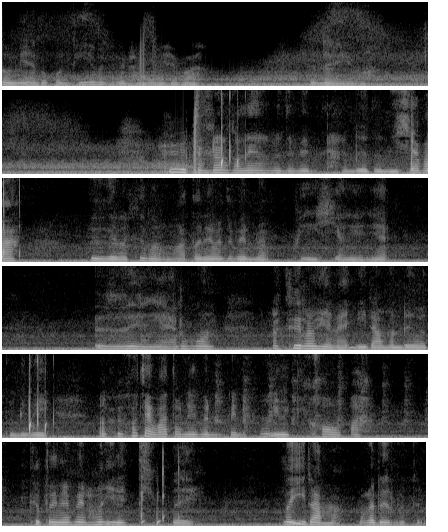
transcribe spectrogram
ตรงนี้ทุกคนที่มันจะเป็นห้องใช่ปะเป็นไหนวะคือจำได้ตอนแรกมันจะเป็นทางเดินตรงนี้ใช่ปะเออแล้วคือแบบว่าตอนนี้มันจะเป็นแบบผีเคียงอย่างเงี้ยเอออย่างเงี้ยทุกคนแล้วคือเราเห็นไอ้อีดำมันเดินมาตรงนี้เว้ยเราคือเข้าใจว่าตรงนี้มันเป็นห้องอิเล็กทริคอลปะคือตรงนี้เป็นห้องอิเล็กทริกเลยแล้วอีดำอะมันก็เดินมาตรง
